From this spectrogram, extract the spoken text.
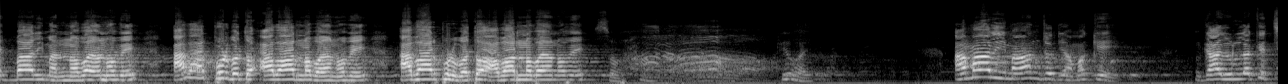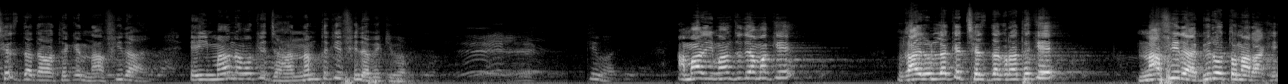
একবার ইমান নবায়ন হবে আবার পড়ব তো আবার নবায়ন হবে আবার পড়ব তো আবার নবায়ন হবে। কি ভাই? আমার ইমান যদি আমাকে গায়ুল্লাহকে ছেজদা দেওয়া থেকে না ফিরায় এই ইমান আমাকে জাহান্নাম থেকে ফিরাবে কীভাবে? কি ভাই? আমার ইমান যদি আমাকে গায়রুল্লাহকে ছেজদা করা থেকে না ফিরায়, বিরত না রাখে,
